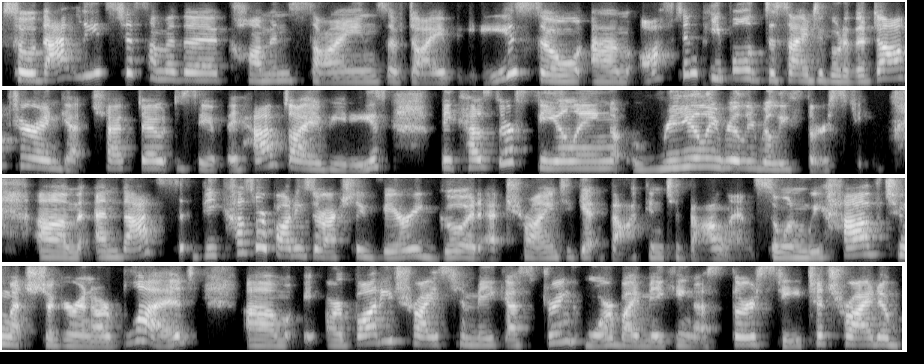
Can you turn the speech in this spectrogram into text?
So that leads to some of the common signs of diabetes. So um, often people decide to go to the doctor and get checked out to see if they have diabetes because they're feeling really really really thirsty um, and that's because our bodies are actually very good at trying to get back into balance so when we have too much sugar in our blood um, our body tries to make us drink more by making us thirsty to try to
